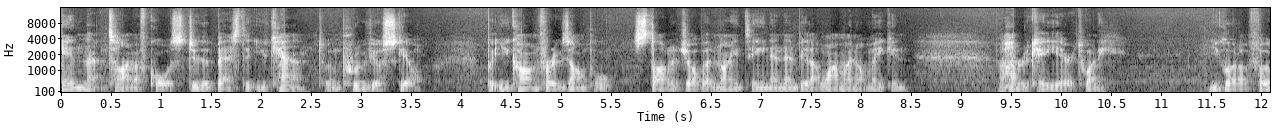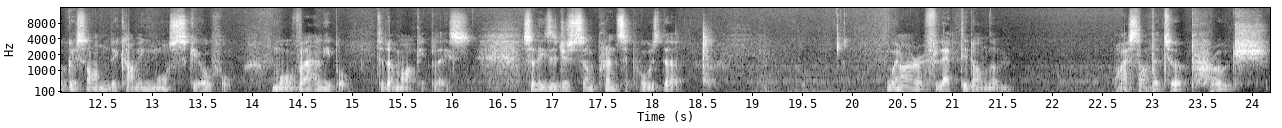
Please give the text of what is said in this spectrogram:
In that time, of course, do the best that you can to improve your skill. But you can't, for example, start a job at 19 and then be like, why am I not making 100k a year at 20? You gotta focus on becoming more skillful, more valuable to the marketplace. So these are just some principles that when I reflected on them, I started to approach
